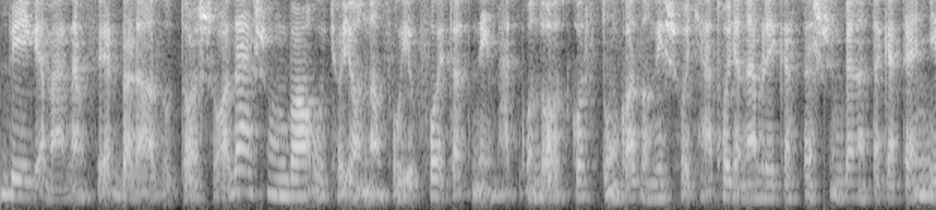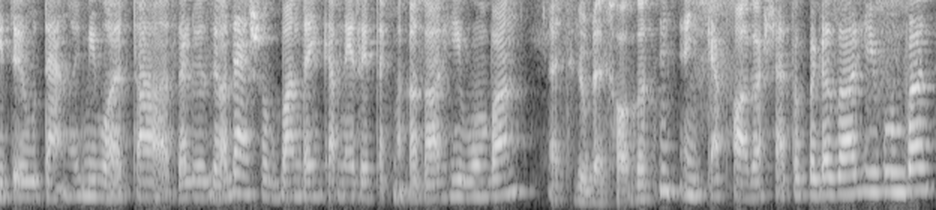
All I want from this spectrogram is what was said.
vége már nem fér bele az utolsó adásunkba, úgyhogy onnan fogjuk folytatni. Hát gondolkoztunk azon is, hogy hát hogyan emlékeztessünk benneteket ennyi idő után, hogy mi volt az előző adásokban, de inkább nézzétek meg az archívumban. Egyszerűbb lesz hallgatni. Inkább hallgassátok meg az archívumban,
